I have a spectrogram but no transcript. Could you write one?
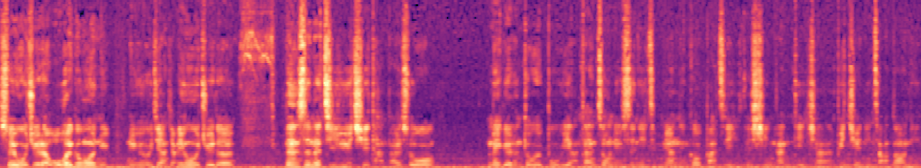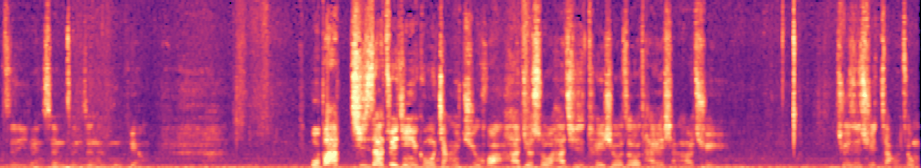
所以我觉得我会跟我女女儿这样讲，因为我觉得人生的机遇，其实坦白说，每个人都会不一样，但重点是你怎么样能够把自己的心安定下来，并且你找到你自己人生真正的目标。我爸其实，在最近也跟我讲一句话，他就说他其实退休之后，他也想要去，就是去找宗，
